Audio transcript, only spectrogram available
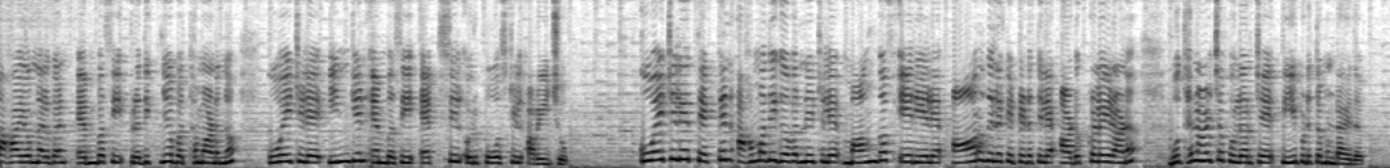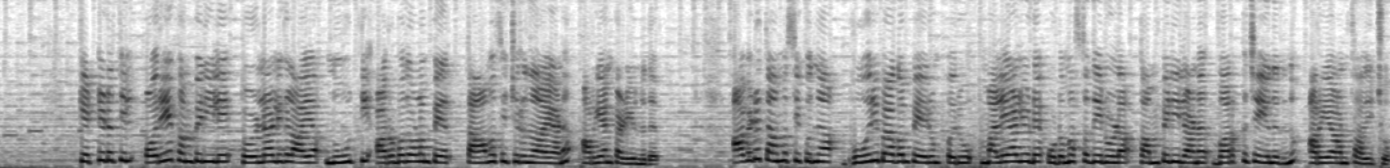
സഹായവും നൽകാൻ എംബസി പ്രതിജ്ഞാബദ്ധമാണെന്ന് കുവൈറ്റിലെ ഇന്ത്യൻ എംബസി എക്സിൽ ഒരു പോസ്റ്റിൽ അറിയിച്ചു. കുവൈറ്റിലെ തെക്കൻ അഹമ്മദി ഗവർണേറ്റിലെ മംഗഫ് ഏരിയയിലെ ആറു നില കെട്ടിടത്തിലെ അടുക്കളയിലാണ് ബുധനാഴ്ച പുലർച്ചെ തീപിടുത്തമുണ്ടായത്. കെട്ടിടത്തിൽ ഒരേ കമ്പനിയിലെ തൊഴിലാളികളായ നൂറ്റി അറുപതോളം പേർ താമസിച്ചിരുന്നതായാണ് അറിയാൻ കഴിയുന്നത്. അവിടെ താമസിക്കുന്ന ഭൂരിഭാഗം പേരും ഒരു മലയാളിയുടെ ഉടമസ്ഥതയിലുള്ള കമ്പനിയിലാണ് വർക്ക് ചെയ്യുന്നതെന്നും അറിയാൻ സാധിച്ചു.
